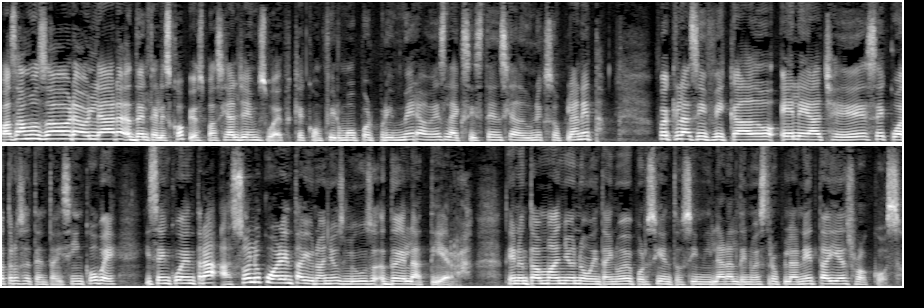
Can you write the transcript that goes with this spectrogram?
Pasamos ahora a hablar del telescopio espacial James Webb, que confirmó por primera vez la existencia de un exoplaneta. Fue clasificado LHS 475b y se encuentra a solo 41 años luz de la Tierra. Tiene un tamaño 99% similar al de nuestro planeta y es rocoso.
